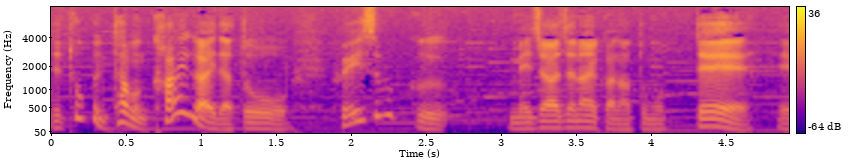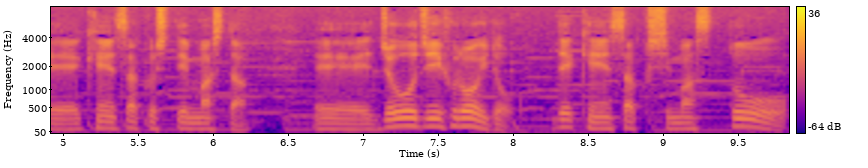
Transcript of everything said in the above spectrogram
で特に多分海外だとフェイスブックメジャーじゃないかなと思って、えー検索してみました、えージョージ・フロイドで検索しますと、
